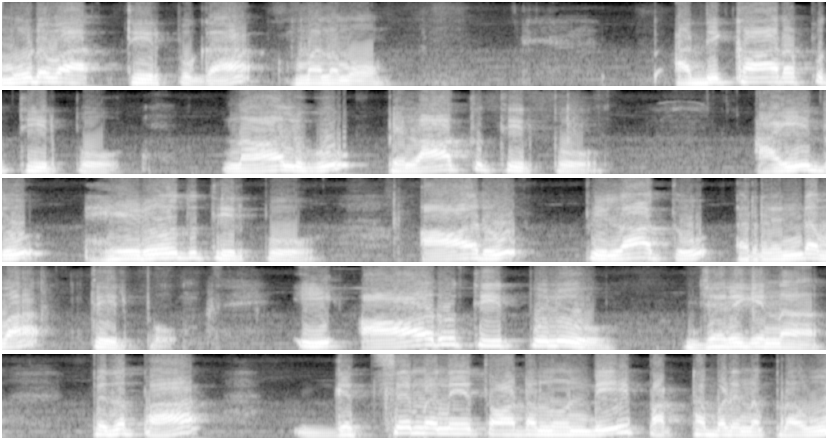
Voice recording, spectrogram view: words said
మూడవ తీర్పుగా మనము అధికారపు తీర్పు నాలుగు పిలాతు తీర్పు ఐదు హేరోదు తీర్పు ఆరు పిలాతు రెండవ తీర్పు. ఈ ఆరు తీర్పులు జరిగిన పిదప గెత్సెమనే తోట నుండి పట్టబడిన ప్రభు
